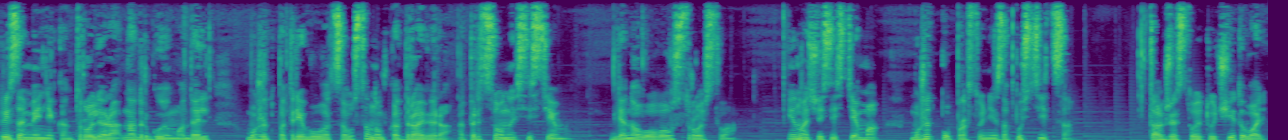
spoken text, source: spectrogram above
при замене контроллера на другую модель может потребоваться установка драйвера операционной системы для нового устройства, иначе система может попросту не запуститься. Также стоит учитывать,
